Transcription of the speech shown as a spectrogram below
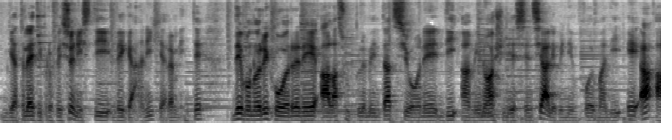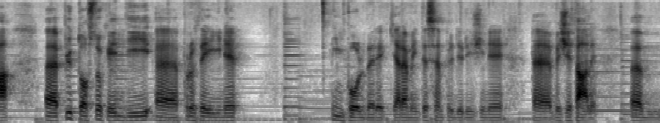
gli atleti professionisti vegani chiaramente devono ricorrere alla supplementazione di aminoacidi essenziali, quindi in forma di EAA, eh, piuttosto che di eh, proteine in polvere, chiaramente sempre di origine eh, vegetale. Um,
